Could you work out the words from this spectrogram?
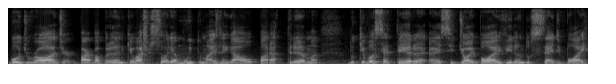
Gold Roger, Barba Branca. Eu acho que seria muito mais legal para a trama do que você ter eh, esse Joy Boy virando Sad Boy.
